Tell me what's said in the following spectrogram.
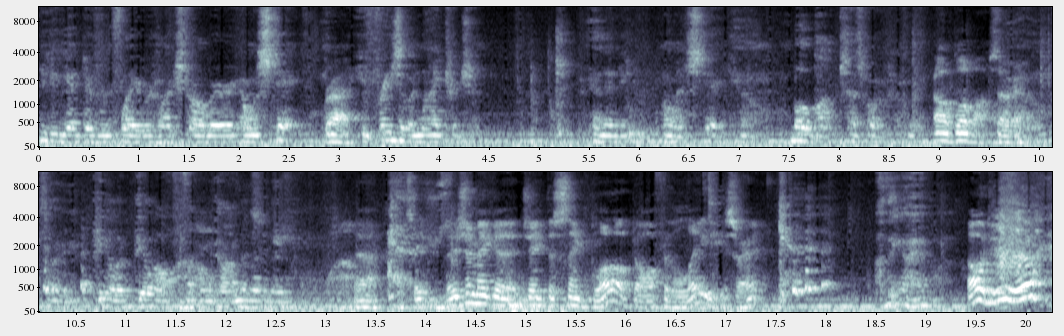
you can get different flavors like strawberry on a stick. Right. You freeze them in nitrogen. And then you, on a stick, you know, blow pops, that's what it's mean. Oh, blow pops. Okay. So you peel it, peel off the fucking condom and then Yeah. They, they should make a Jake the Snake blow up doll for the ladies, right? I think I have one. Oh, do you really?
